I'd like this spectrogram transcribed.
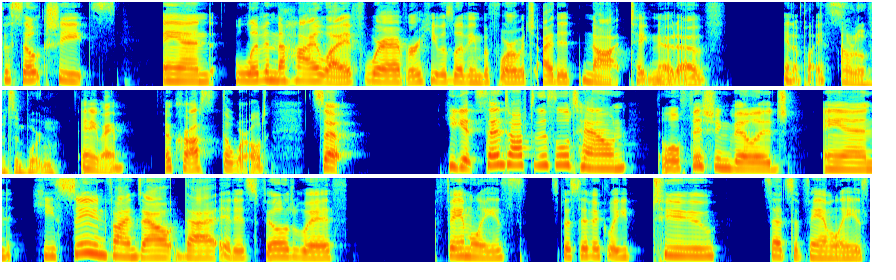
The silk sheets and living the high life wherever he was living before, which I did not take note of in a place. I don't know if it's important. Anyway, across the world. So he gets sent off to this little town, a little fishing village, and he soon finds out that it is filled with families, specifically two sets of families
